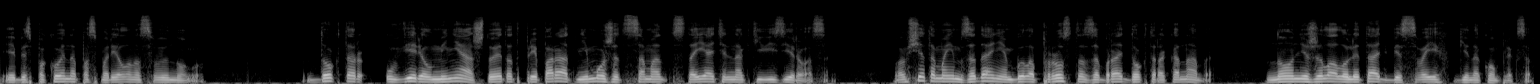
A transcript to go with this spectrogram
и обеспокоенно посмотрела на свою ногу. Доктор уверил меня, что этот препарат не может самостоятельно активизироваться. Вообще-то моим заданием было просто забрать доктора Канабе, но он не желал улетать без своих генокомплексов.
